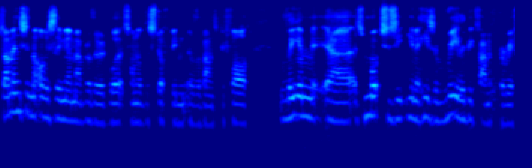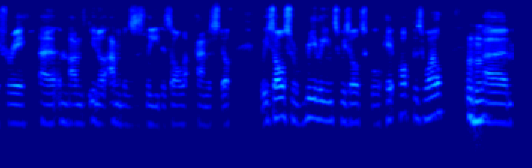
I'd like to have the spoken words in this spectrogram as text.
so I mentioned that obviously me and my brother had worked on other stuff in other bands before. Liam, uh, as much as he, you know, he's a really big fan of Periphery uh, and bands, you know, Animals as leaders, all that kind of stuff. But he's also really into his old school hip hop as well, Mhm. um,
